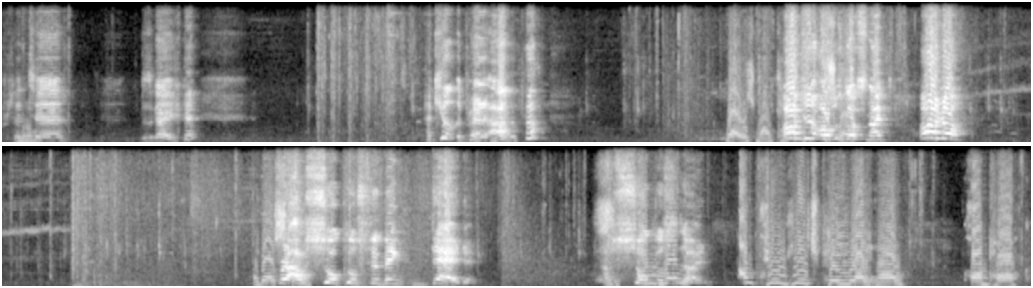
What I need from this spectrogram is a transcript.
Predator. There's a guy. I killed the predator. That was my oh, I just, I just got sniped. Oh I got no! Bro, I was so close to being dead. I'm so I'm close to dying. I'm 2 HP right now. Can't talk.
